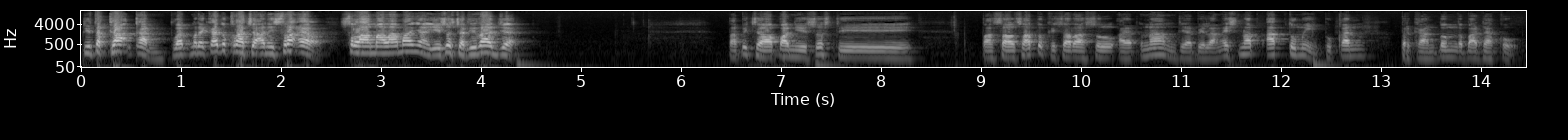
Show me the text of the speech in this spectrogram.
ditegakkan. Buat mereka itu kerajaan Israel. Selama-lamanya Yesus jadi raja. Tapi jawaban Yesus di pasal 1 kisah Rasul ayat 6, dia bilang, It's not up to me, bukan bergantung kepadaku.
